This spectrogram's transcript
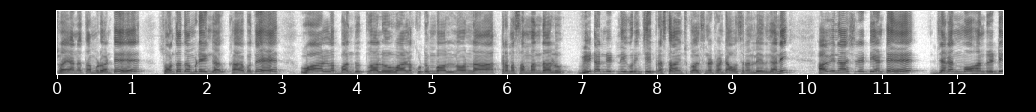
స్వయాన తమ్ముడు అంటే సొంత తమ్ముడు ఏం కాదు. కాకపోతే వాళ్ళ బంధుత్వాలు వాళ్ళ కుటుంబాల్లో ఉన్న అక్రమ సంబంధాలు వీటన్నిటిని గురించి ప్రస్తావించుకోవాల్సినటువంటి అవసరం లేదు. కానీ అవినాష్ రెడ్డి అంటే జగన్మోహన్ రెడ్డి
